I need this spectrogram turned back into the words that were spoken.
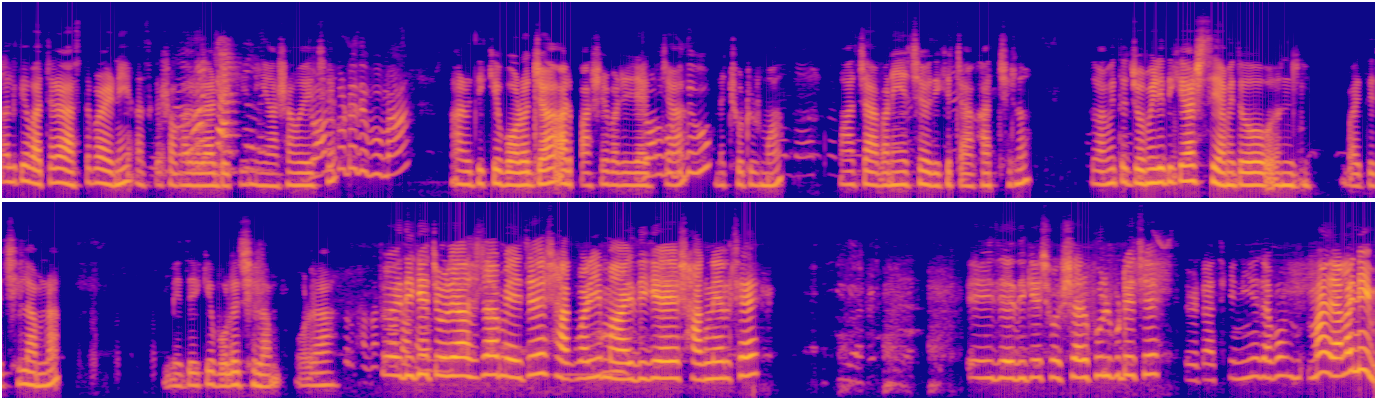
কালকে বাচ্চারা আসতে পারেনি আজকে সকালবেলা ডেকে নিয়ে আসা হয়েছে। আর ওদিকে বড় যা আর পাশের বাড়ির এক যা মানে ছোটুর মা। মা চা বানিয়েছে, ওইদিকে চা খাচ্ছিল। তো আমি তো জমির এদিকে আসছি, আমি তো বাড়িতে ছিলাম না। মেয়েদেরকে বলেছিলাম, ওরা তো এদিকে চলে আসলাম, এই যে শাকবাড়ি, মা এদিকে শাক নেলছে। এই যে এদিকে সর্ষার ফুল ফুটেছে, তো এটা আজকে নিয়ে যাব। মা জ্বালাই নিম।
